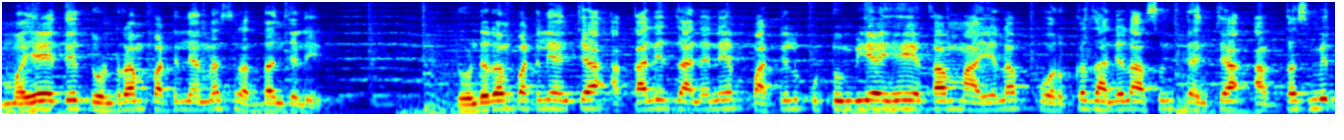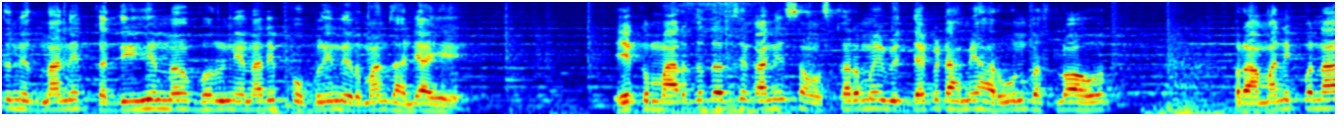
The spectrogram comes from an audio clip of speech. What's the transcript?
महे येथे धोंडराम पाटील यांना श्रद्धांजली. धोंडराम पाटील यांच्या अकाली जाण्याने पाटील कुटुंबीय हे एका मायेला पोरकं झालेलं असून त्यांच्या आकस्मिक निधनाने कधीही न भरून येणारी पोकळी निर्माण झाली आहे. एक मार्गदर्शक आणि संस्कारमय विद्यापीठ आम्ही हरवून बसलो आहोत. प्रामाणिकपणा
